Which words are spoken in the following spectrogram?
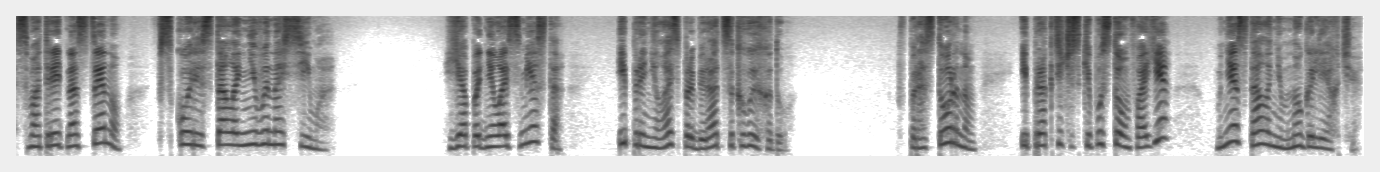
Смотреть на сцену вскоре стало невыносимо. Я поднялась с места и принялась пробираться к выходу. В просторном и практически пустом фойе мне стало немного легче.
